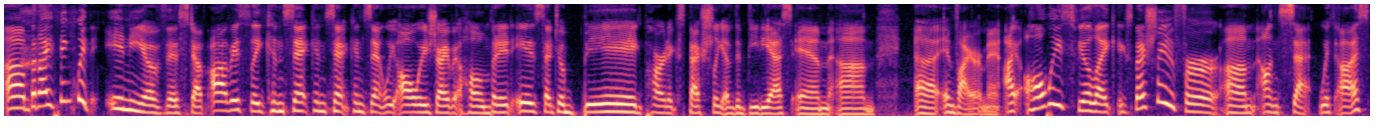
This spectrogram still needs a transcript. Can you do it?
Uh, but I think with any of this stuff, obviously consent, consent, consent, we always drive it home, but it is such a big part, especially of the BDSM um, uh, environment. I always feel like, especially for um, on set with us,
